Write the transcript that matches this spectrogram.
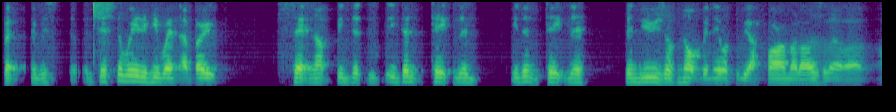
But it was just the way that he went about setting up. He, did, he didn't take the he didn't take the, the news of not being able to be a farmer as well. Uh,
